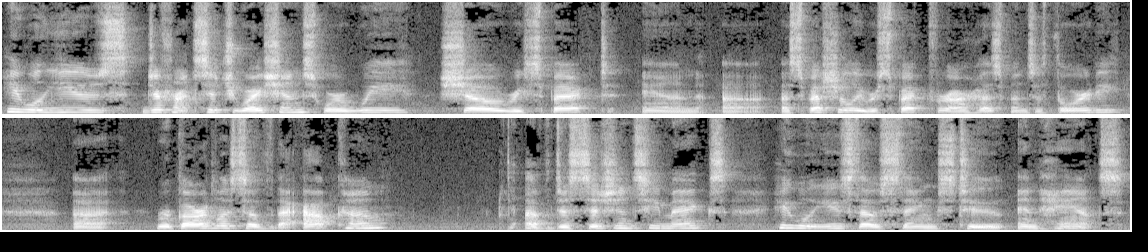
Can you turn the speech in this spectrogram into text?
he will use different situations where we show respect and uh, especially respect for our husband's authority, uh, regardless of the outcome of decisions he makes. He will use those things to enhance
